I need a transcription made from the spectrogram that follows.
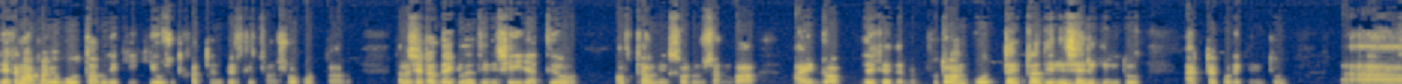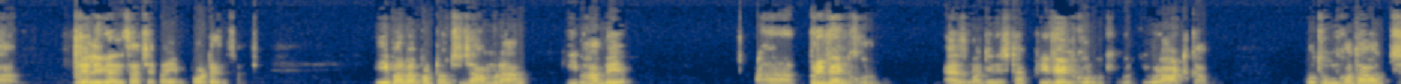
সেখানে আপনাকে বলতে হবে যে কি কি ওষুধ খাচ্ছেন প্রেসক্রিপশন শো করতে হবে। তাহলে সেটা দেখলে তিনি সেই জাতীয় অপথ্যালমিক সলিউশন বা আই ড্রপ দেখে দেবেন। সুতরাং প্রত্যেকটা জিনিসেরই কিন্তু একটা করে কিন্তু রেলিভেন্স আছে বা ইম্পর্টেন্স আছে। এবার ব্যাপারটা হচ্ছে যে আমরা কীভাবে প্রিভেন্ট করব? অ্যাজমা জিনিসটা প্রিভেন্ট করব কি করে? কি করে আটকাবো? প্রথম কথা হচ্ছে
